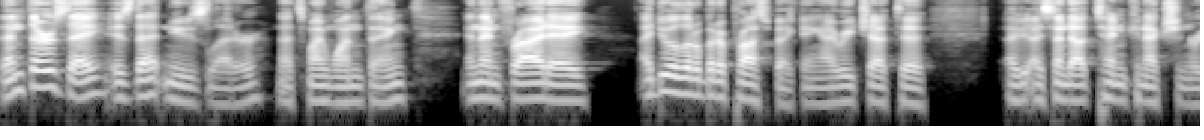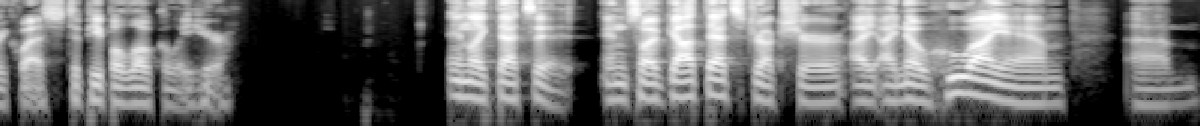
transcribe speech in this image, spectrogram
Then Thursday is that newsletter. That's my one thing, and then Friday I do a little bit of prospecting. I reach out to, I, I send out ten connection requests to people locally here, and like that's it. And so I've got that structure. I, I know who I am, um,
